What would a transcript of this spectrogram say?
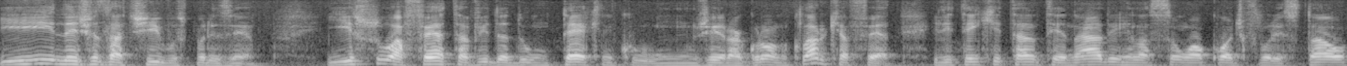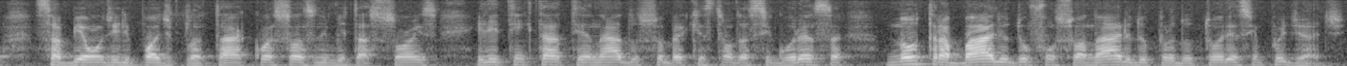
e legislativos, por exemplo. E isso afeta a vida de um técnico, um engenheiro agrônomo? Claro que afeta. Ele tem que estar antenado em relação ao código florestal, saber onde ele pode plantar, quais são as limitações. Ele tem que estar antenado sobre a questão da segurança no trabalho do funcionário, do produtor e assim por diante.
